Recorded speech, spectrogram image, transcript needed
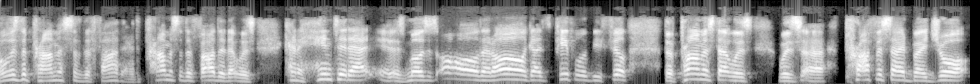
What was the promise of the Father? The promise of the Father that was kind of hinted at as Moses, oh, that all God's people would be filled. The promise that was, was uh, prophesied by Joel,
